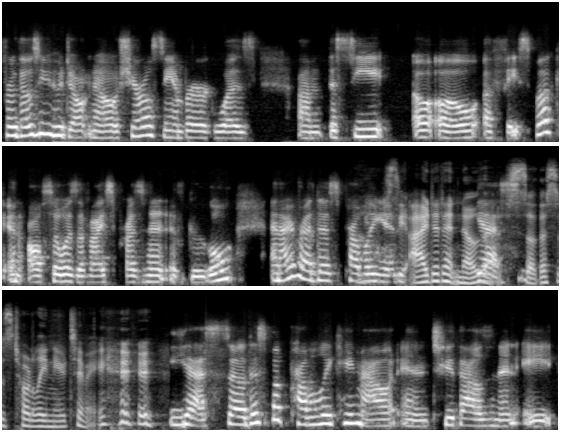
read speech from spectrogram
for those of you who don't know, Sheryl Sandberg was um, the COO of Facebook and also was a vice president of Google. And I read this probably oh, in. See, I didn't know yes. this. So this is totally new to me. yes. So this book probably came out in 2008.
